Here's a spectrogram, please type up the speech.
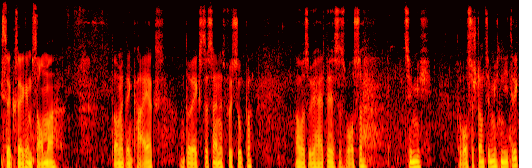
Ich sag euch im Sommer da mit den Kajaks unterwegs zu sein ist voll super. Aber so wie heute ist das Wasser ziemlich, der Wasserstand ziemlich niedrig.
